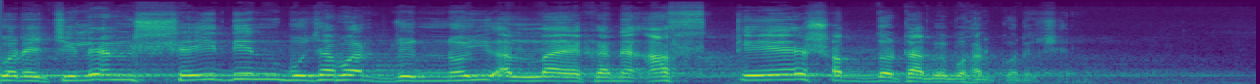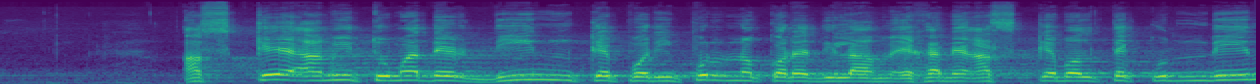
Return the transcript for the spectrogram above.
করেছিলেন, সেই দিন বোঝাবার জন্যই আল্লাহ এখানে আজকে শব্দটা ব্যবহার করেছেন। আজকে আমি তোমাদের দিনকে পরিপূর্ণ করে দিলাম। এখানে আজকে বলতে কোন দিন?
